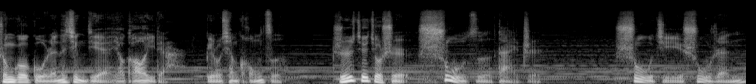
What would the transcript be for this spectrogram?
中国古人的境界要高一点，比如像孔子。直接就是恕字代之，恕己恕人。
